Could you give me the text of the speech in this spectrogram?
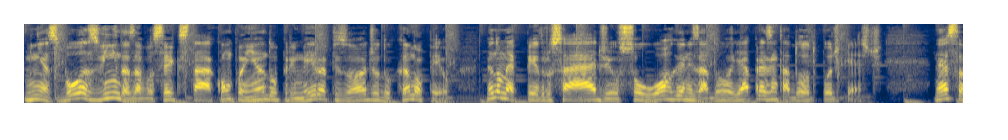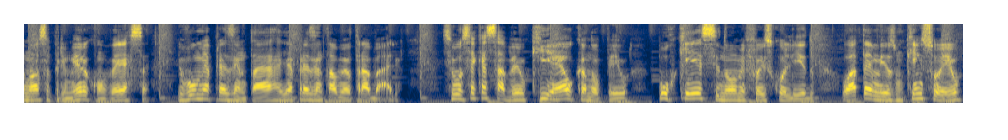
Minhas boas-vindas a você que está acompanhando o primeiro episódio do Canopeu. Meu nome é Pedro Saad, eu sou o organizador e apresentador do podcast. Nessa nossa primeira conversa, eu vou me apresentar e apresentar o meu trabalho. Se você quer saber o que é o Canopeu, por que esse nome foi escolhido, ou até mesmo quem sou eu,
